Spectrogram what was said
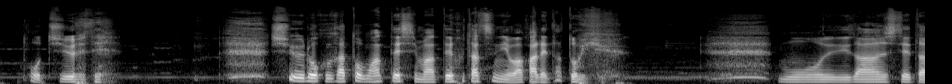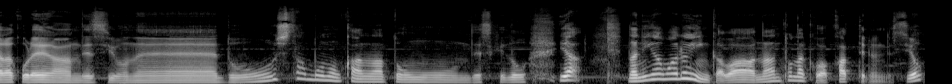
途中で 収録が止まってしまって2つに分かれたというもう油断してたらこれなんですよね。どうしたものかなと思うんですけど、いや、何が悪いんかはなんとなく分かってるんですよ。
